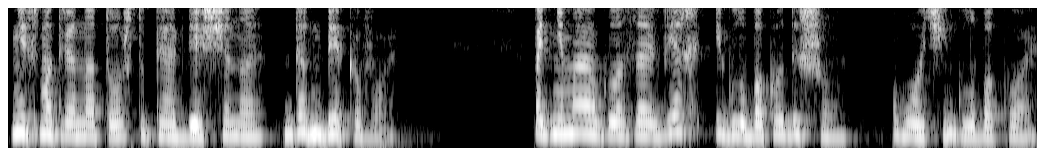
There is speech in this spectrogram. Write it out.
несмотря на то, что ты обещана Донбекову». Поднимаю глаза вверх и глубоко дышу. Очень глубоко.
